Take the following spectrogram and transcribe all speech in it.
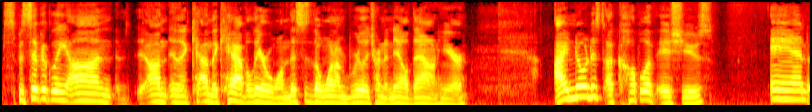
specifically on on the, on the Cavalier one, this is the one I'm really trying to nail down here. I noticed a couple of issues, and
